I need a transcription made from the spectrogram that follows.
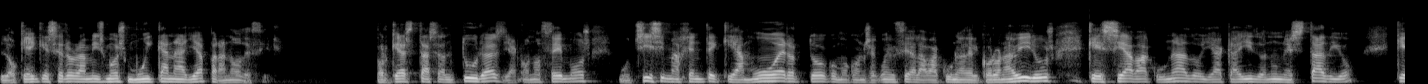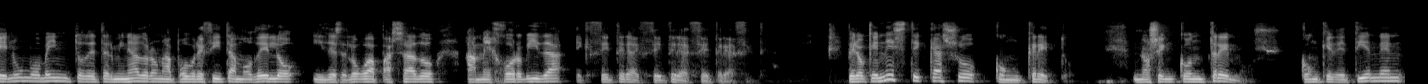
lo que hay que ser ahora mismo es muy canalla para no decirlo porque a estas alturas ya conocemos muchísima gente que ha muerto como consecuencia de la vacuna del coronavirus, que se ha vacunado y ha caído en un estadio, que en un momento determinado era una pobrecita modelo y desde luego ha pasado a mejor vida, etcétera, etcétera, etcétera, etcétera. Pero que en este caso concreto nos encontremos con que detienen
